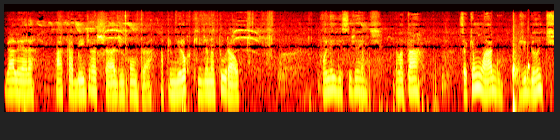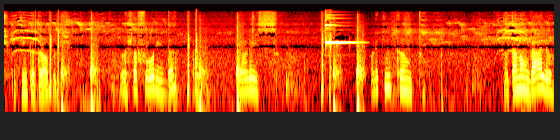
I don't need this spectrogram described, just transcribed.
Galera, acabei de achar, de encontrar a primeira orquídea natural. Olha isso, gente. Ela tá. Isso aqui é um lago gigante aqui em Petrópolis. Ela está florida. E olha isso. Olha que encanto. Ela tá num galho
